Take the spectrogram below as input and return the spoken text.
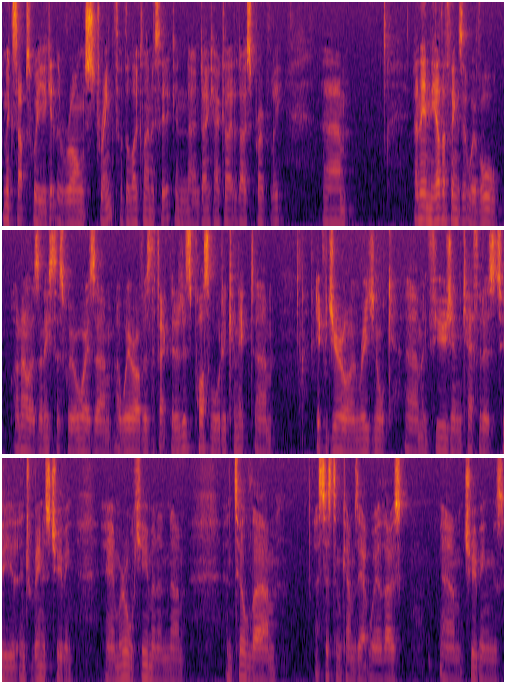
mix ups where you get the wrong strength of the local anaesthetic and, and don't calculate the dose appropriately. Um, and then the other things that we've all I know as anaesthetists we're always um, aware of is the fact that it is possible to connect um, epidural and regional um, infusion catheters to intravenous tubing, and we're all human and um, until um, a system comes out where those tubings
